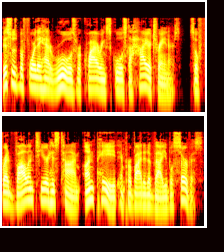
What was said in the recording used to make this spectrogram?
This was before they had rules requiring schools to hire trainers, so Fred volunteered his time unpaid and provided a valuable service.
